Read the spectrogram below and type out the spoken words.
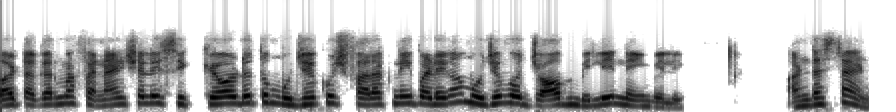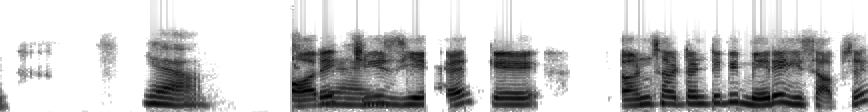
बट अगर मैं फाइनेंशियली सिक्योर्ड हूँ तो मुझे कुछ फ़र्क नहीं पड़ेगा मुझे वो जॉब मिली नहीं मिली। अंडरस्टैंड yeah. और एक Right. चीज़ ये है कि अनसर्टेनिटी भी मेरे हिसाब से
